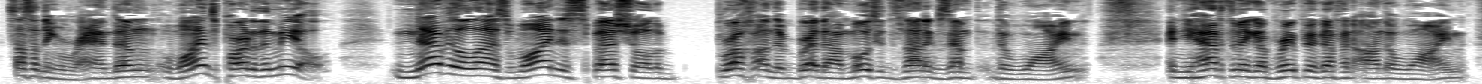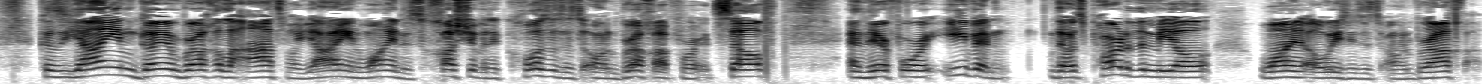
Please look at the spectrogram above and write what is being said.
it's not something random. Wine's part of the meal. Nevertheless, wine is special. The bracha on the bread, the hamotzi, does not exempt the wine, and you have to make a break gafen on the wine because yayin goyim bracha la'atzma. Yayin wine is chashiv and it causes its own bracha for itself, and therefore, even though it's part of the meal, wine always needs its own bracha.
